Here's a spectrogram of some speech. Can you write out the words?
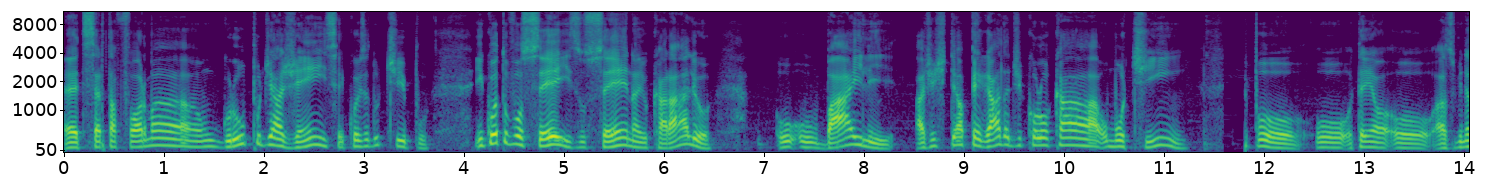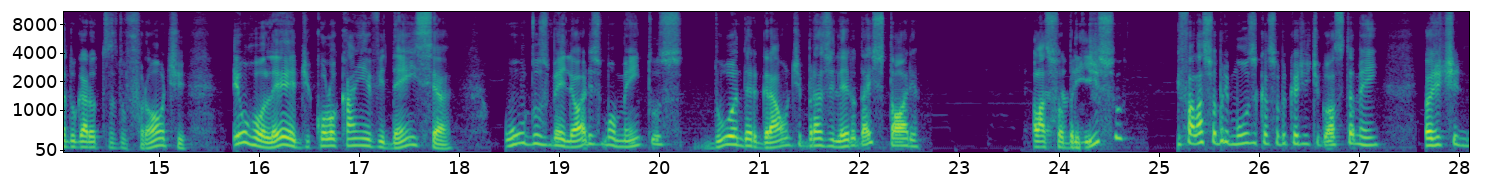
é, de certa forma, um grupo de agência e coisa do tipo. Enquanto vocês, o Senna e o caralho, o, o baile, a gente tem a pegada de colocar o motim, tipo, o, tem o, as minas do Garotas do Front, tem um rolê de colocar em evidência um dos melhores momentos do underground brasileiro da história. Falar sobre isso e falar sobre música, sobre o que a gente gosta também. Então a gente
